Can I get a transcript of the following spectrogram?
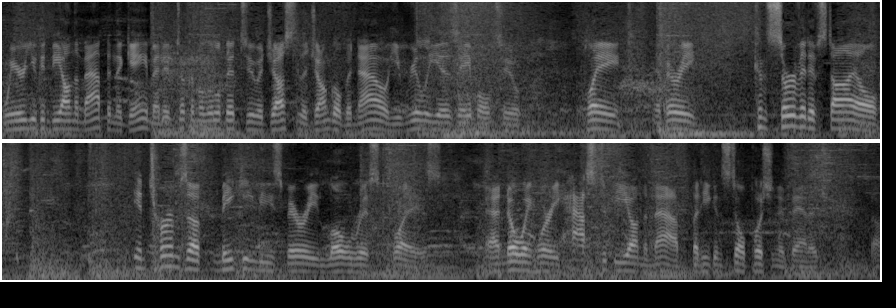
where you can be on the map in the game, and it took him a little bit to adjust to the jungle, but now he really is able to play a very conservative style in terms of making these very low-risk plays and knowing where he has to be on the map, but he can still push an advantage. So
